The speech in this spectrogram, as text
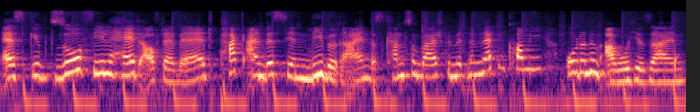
es gibt so viel Hate auf der Welt, pack ein bisschen Liebe rein. Das kann zum Beispiel mit einem netten Kommi oder einem Abo hier sein.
